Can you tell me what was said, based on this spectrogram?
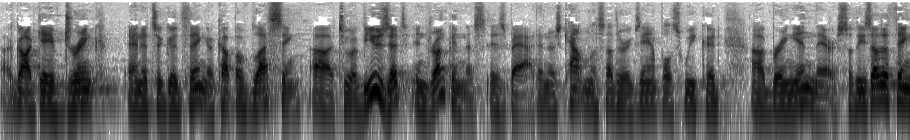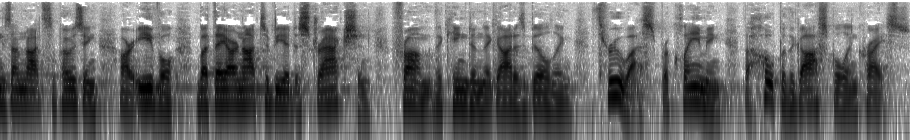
uh, God gave drink, and it's a good thing, a cup of blessing. Uh, to abuse it in drunkenness is bad, and there's countless other examples we could uh, bring in there. So these other things I'm not supposing are evil, but they are not to be a distraction from the kingdom that God is building through us, proclaiming the hope of the gospel in Christ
